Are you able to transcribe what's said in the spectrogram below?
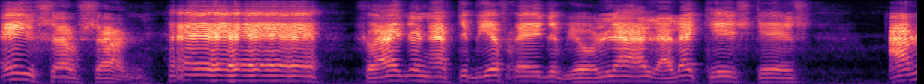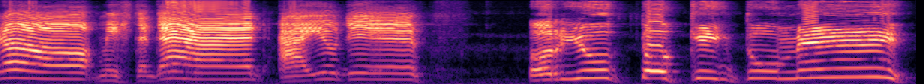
Esau's son. so I don't have to be afraid of you. La la la, kiss, kiss. Hello, Mr. God, are you there? Are you talking to me?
